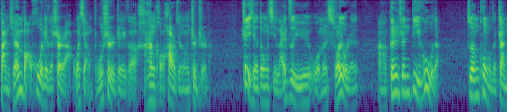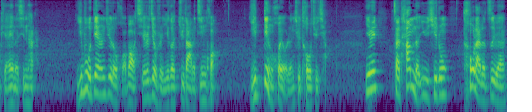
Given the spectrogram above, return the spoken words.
版权保护这个事儿啊，我想不是这个喊喊口号就能制止的。这些东西来自于我们所有人啊根深蒂固的钻空子占便宜的心态。一部电视剧的火爆其实就是一个巨大的金矿，一定会有人去偷去抢，因为在他们的预期中，偷来的资源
